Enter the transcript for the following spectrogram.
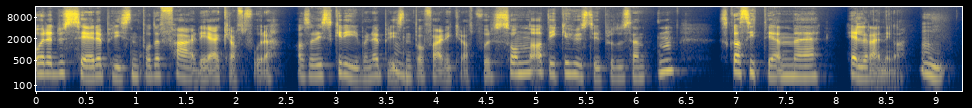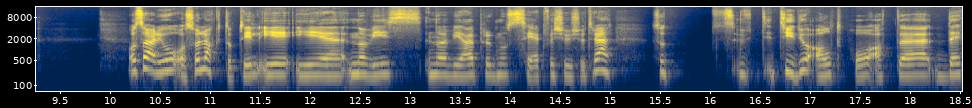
å redusere prisen på det ferdige kraftfôret. Altså vi skriver ned prisen mm. på ferdig kraftfôr, sånn at ikke husdyrprodusenten skal sitte igjen med hele regninga. Mm. Og så er det jo også lagt opp til i, i når, vi, når, vi, har prognosert for 2023, så tyder jo alt på at eh, det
